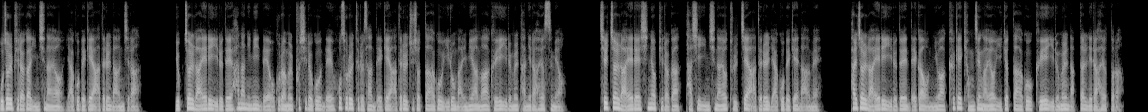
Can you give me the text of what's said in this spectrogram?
5절 비라가 임신하여 야곱에게 아들을 낳은지라 6절 라헬이 이르되 하나님이 내 억울함을 푸시려고 내 호소를 들으사 내게 아들을 주셨다 하고 이로 말미암아 그의 이름을 다니라 하였으며 7절 라헬의 시녀 비라가 다시 임신하여 둘째 아들을 야곱에게 낳음에 8절 라헬이 이르되 내가 언니와 크게 경쟁하여 이겼다 하고 그의 이름을 납달리라 하였더라.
